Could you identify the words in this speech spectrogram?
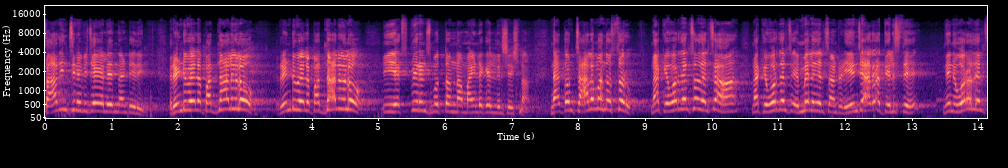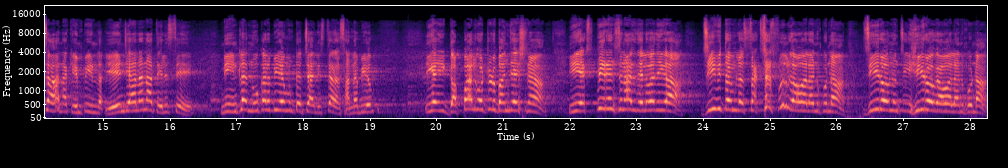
సాధించిన విజయాలు ఏంటంటే ఇది. రెండు వేల పద్నాలుగులో రెండు వేల పద్నాలుగులో ఈ ఎక్స్పీరియన్స్ మొత్తం నా మైండ్లోకి వెళ్ళి తెలిసేసిన. నాతో చాలా మంది వస్తారు. నాకు ఎవరు తెలుసో తెలుసా? నాకు ఎవరు తెలుసు? ఎమ్మెల్యే తెలుసా అంటాడు. ఏం చేయాలో తెలిస్తే నేను ఎవరో తెలుసా? నాకు ఎంపీ ఏం చేయాలా నాకు తెలిస్తే నీ ఇంట్లో నూకల బియ్యం ఉంటే చాలు ఇస్తారా? సన్న బియ్యం? ఇక ఈ గప్పాలు కొట్టుడు బంద్ చేసిన ఈ ఎక్స్పీరియన్స్ నాకు తెలియదు ఇక. జీవితంలో సక్సెస్ఫుల్ కావాలనుకున్నా జీరో నుంచి హీరో కావాలనుకున్నా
